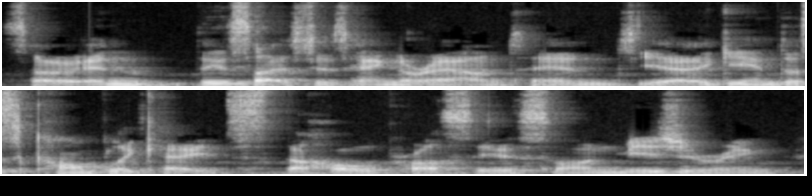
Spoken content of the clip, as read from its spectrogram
So, and these sites just hang around, and yeah, again, this complicates the whole process on measuring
